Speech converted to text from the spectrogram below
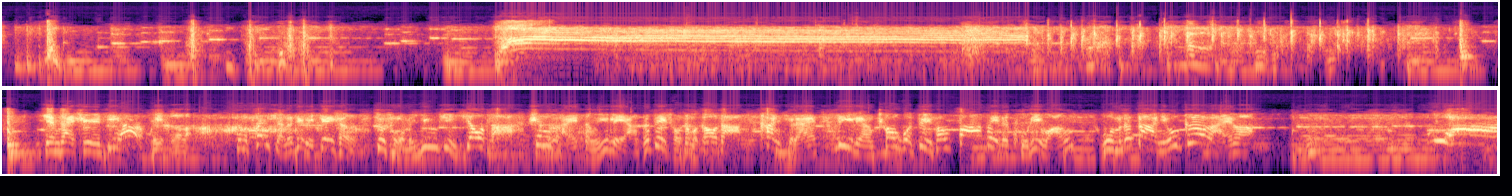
现在是第二回合了，那么参选的这位先生就是我们英俊潇洒、身材等于两个对手这么高大，看起来力量超过对方八倍的苦力王，我们的大牛哥来了！哇！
